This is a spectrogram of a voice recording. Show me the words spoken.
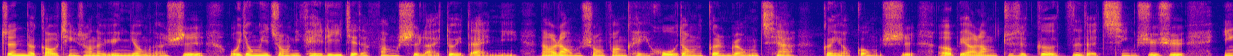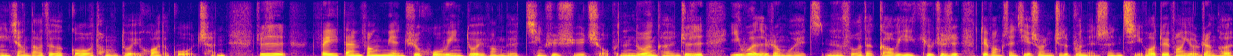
真的高情商的运用呢，是我用一种你可以理解的方式来对待你，然后让我们双方可以互动的更融洽。更有共识，而不要让就是各自的情绪去影响到这个沟通对话的过程，就是非单方面去呼应对方的情绪需求。很多人可能就是一味的认为那所谓的高 EQ，就是对方生气的时候你就是不能生气，或对方有任何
